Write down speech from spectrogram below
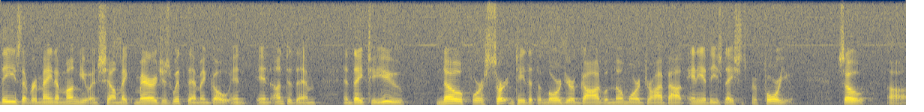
these that remain among you, and shall make marriages with them and go in, in unto them, and they to you, know for certainty that the Lord your God will no more drive out any of these nations before you. So uh,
